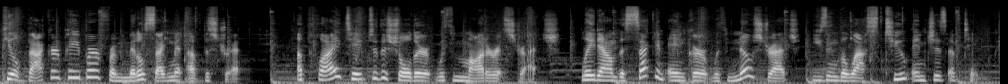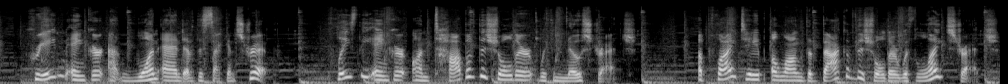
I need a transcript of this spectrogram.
Peel backer paper from middle segment of the strip. Apply tape to the shoulder with moderate stretch. Lay down the second anchor with no stretch using the last 2 inches of tape. Create an anchor at one end of the second strip. Place the anchor on top of the shoulder with no stretch. Apply tape along the back of the shoulder with light stretch.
